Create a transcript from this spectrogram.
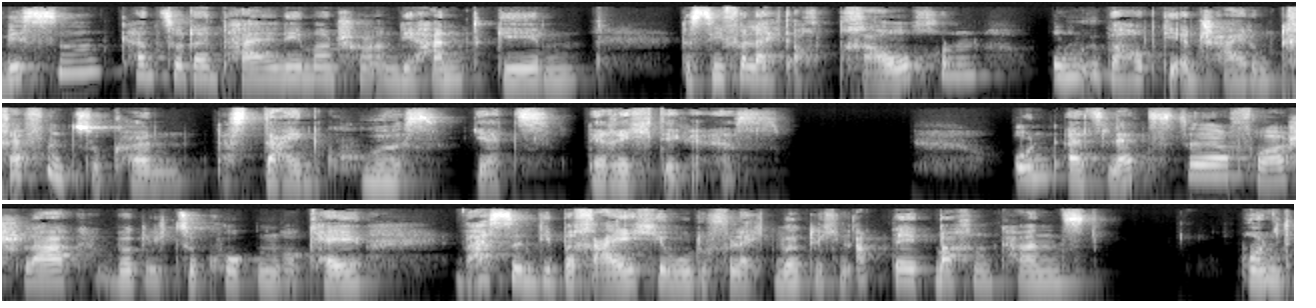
Wissen kannst du deinen Teilnehmern schon an die Hand geben, dass sie vielleicht auch brauchen, um überhaupt die Entscheidung treffen zu können, dass dein Kurs jetzt der richtige ist? Und als letzter Vorschlag wirklich zu gucken, okay, was sind die Bereiche, wo du vielleicht wirklich ein Update machen kannst? Und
